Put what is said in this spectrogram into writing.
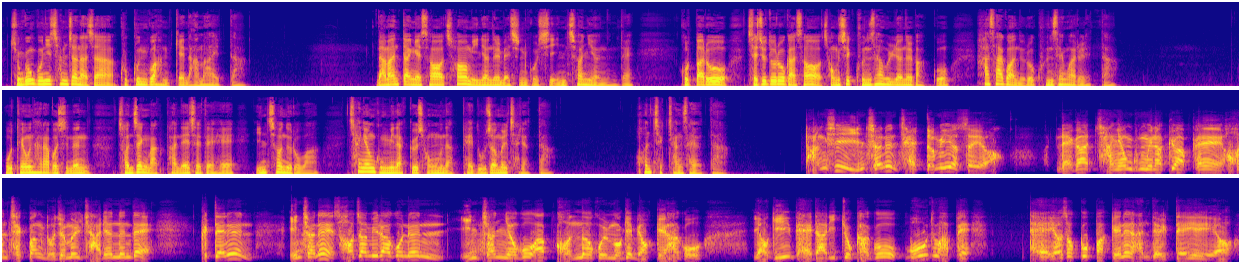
중공군이 참전하자 국군과 함께 남하했다. 남한 땅에서 처음 인연을 맺은 곳이 인천이었는데 곧바로 제주도로 가서 정식 군사훈련을 받고 하사관으로 군 생활을 했다. 오태훈 할아버지는 전쟁 막판에 제대해 인천으로 와 창영국민학교 정문 앞에 노점을 차렸다. 헌책 장사였다. 당시 인천은 잿더미였어요. 내가 창영국민학교 앞에 헌책방 노점을 차렸는데 그때는 인천에 서점이라고는 인천여고 앞 건너 골목에 몇 개 하고 여기 배다리 쪽하고 모두 앞에 대여섯 곳밖에는 안 될 때예요.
